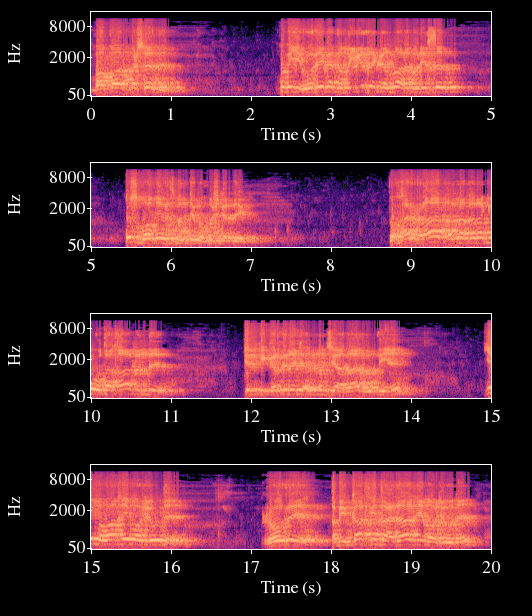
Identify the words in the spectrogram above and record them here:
موقع اور مشرد ہے۔ مگر یہ روزے کا تمیز ہے کہ اللہ رب العزت اس موقع اس بندے کو خوش کر دے۔ گا تو ہر رات اللہ تعالیٰ کے اتخا بندے جن کی گردنیں جہنم سے آزاد ہوتی ہیں، یہ مواقع موجود ہیں۔ روزے ابھی کافی تعداد میں موجود ہیں۔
